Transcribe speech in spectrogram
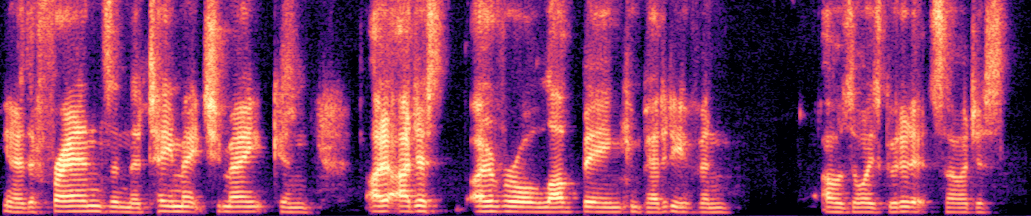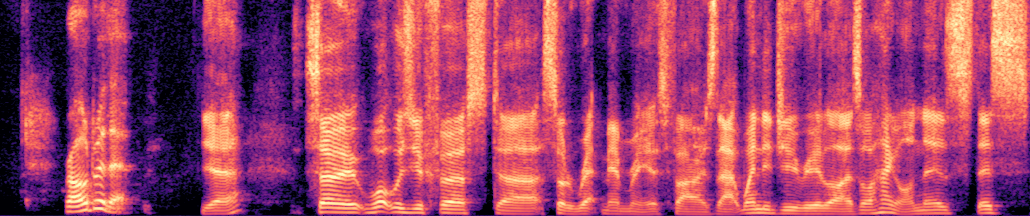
you know the friends and the teammates you make, and I, I just overall love being competitive, and I was always good at it, so I just rolled with it. Yeah. So what was your first uh, sort of rep memory as far as that? When did you realize, oh, hang on, there's there's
